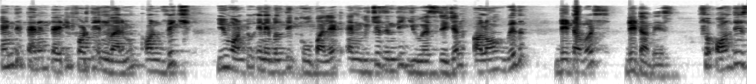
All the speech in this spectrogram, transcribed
and the tenant id for the environment on which you want to enable the copilot and which is in the us region along with dataverse database. So all these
